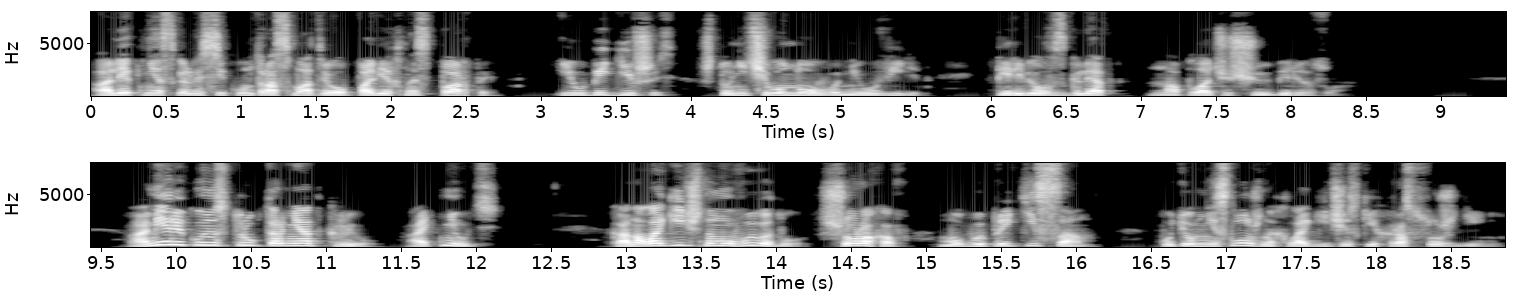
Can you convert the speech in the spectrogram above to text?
Олег несколько секунд рассматривал поверхность парты и, убедившись, что ничего нового не увидит, перевел взгляд на плачущую березу. Америку инструктор не открыл, отнюдь. К аналогичному выводу Шорохов мог бы прийти сам, путем несложных логических рассуждений.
